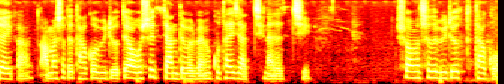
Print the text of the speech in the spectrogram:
জায়গা। আমার সাথে থাকো ভিডিওতে, অবশ্যই জানতে পারবে আমি কোথায় যাচ্ছি, না যাচ্ছি। সো আমার সাথে ভিডিওতে থাকো।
